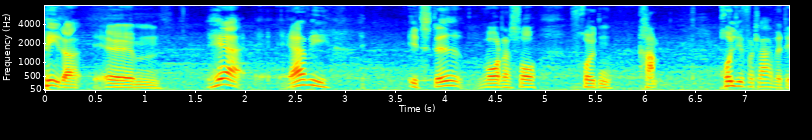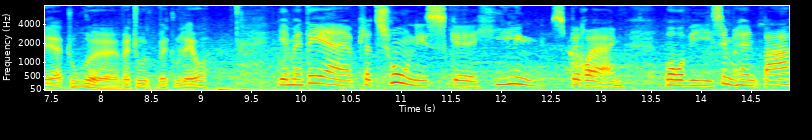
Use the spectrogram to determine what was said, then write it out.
Peter, øh, her er vi et sted, hvor der står frøken Kram. Prøv lige at forklare, hvad det er, du, øh, hvad du, hvad du laver. Jamen det er platonisk øh, healingsberøring, hvor vi simpelthen bare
